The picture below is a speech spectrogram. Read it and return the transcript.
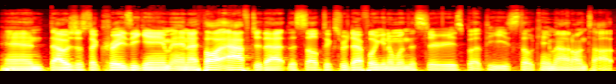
and that was just a crazy game. And I thought after that, the Celtics were definitely going to win the series, but Heat still came out on top.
